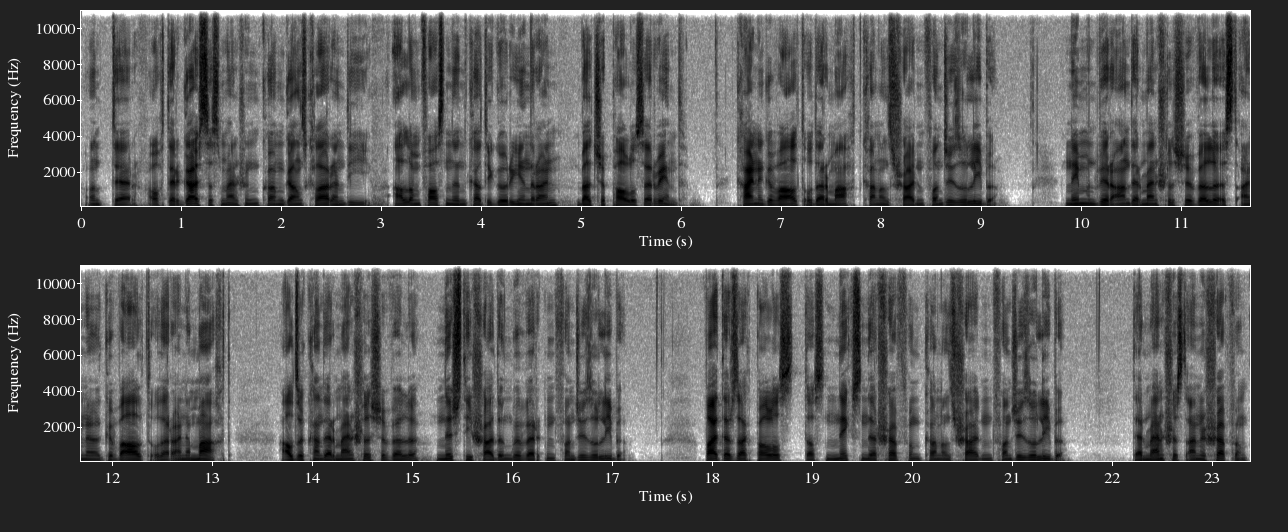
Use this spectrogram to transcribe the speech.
und der, auch der Geist des Menschen kommen ganz klar in die allumfassenden Kategorien rein, welche Paulus erwähnt. Keine Gewalt oder Macht kann uns scheiden von Jesu Liebe. Nehmen wir an, der menschliche Wille ist eine Gewalt oder eine Macht, also kann der menschliche Wille nicht die Scheidung bewirken von Jesu Liebe. Weiter sagt Paulus, dass nichts in der Schöpfung kann uns scheiden von Jesu Liebe. Der Mensch ist eine Schöpfung,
